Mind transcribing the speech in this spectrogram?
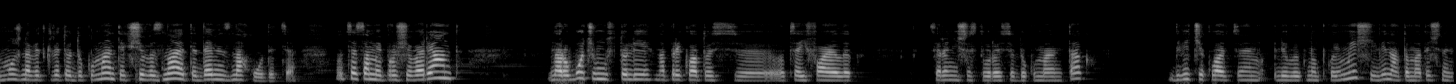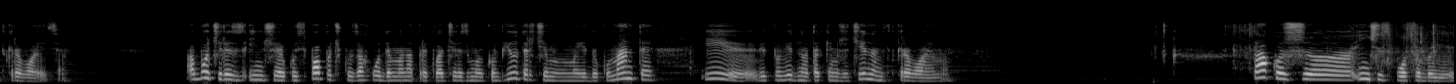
можна відкрити документ, якщо ви знаєте, де він знаходиться. Ну, Це найпрощий варіант. На робочому столі, наприклад, ось е, оцей файлик. Це раніше створився документ, так? Двічі клацаємо лівою кнопкою миші, він автоматично відкривається. Або через іншу якусь папочку заходимо, наприклад, через мій комп'ютер чи мої документи, і, відповідно, таким же чином відкриваємо. Також е, інші способи є.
